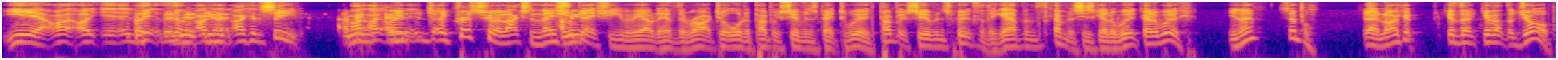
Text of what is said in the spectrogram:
Yeah, I, I, look, I, yeah. can, I can see. I I mean, mean, I, mean, a Christopher election, they should mean- actually be able to have the right to order public servants back to work. Public servants work for the government. The government says go to work, go to work. You know, simple. You don't like it, give the, give up the job.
